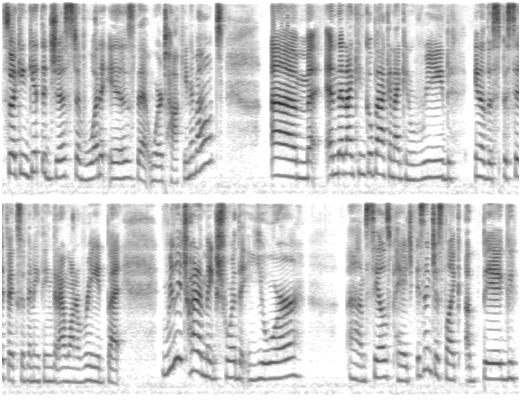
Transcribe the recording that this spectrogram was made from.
so I can get the gist of what it is that we're talking about. Um, and then I can go back and I can read, you know, the specifics of anything that I want to read, but really try to make sure that your um, sales page isn't just like a big,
